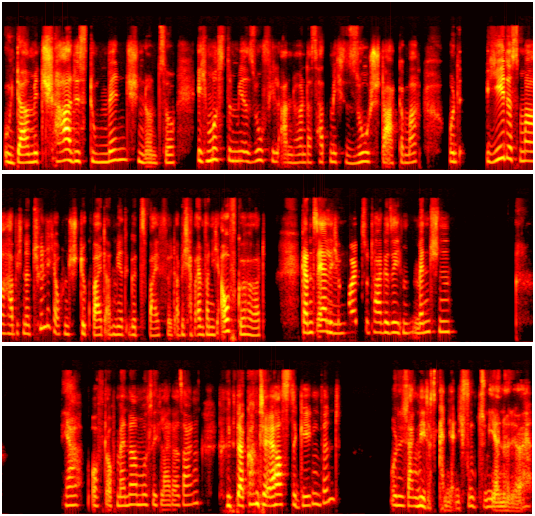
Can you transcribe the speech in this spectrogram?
und damit schadest du Menschen und so. Ich musste mir so viel anhören, das hat mich so stark gemacht. Und jedes Mal habe ich natürlich auch ein Stück weit an mir gezweifelt, aber ich habe einfach nicht aufgehört. Ganz ehrlich, mhm. heutzutage sehe ich Menschen, ja, oft auch Männer, muss ich leider sagen, da kommt der erste Gegenwind. Und ich sage, nee, das kann ja nicht funktionieren. Oder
